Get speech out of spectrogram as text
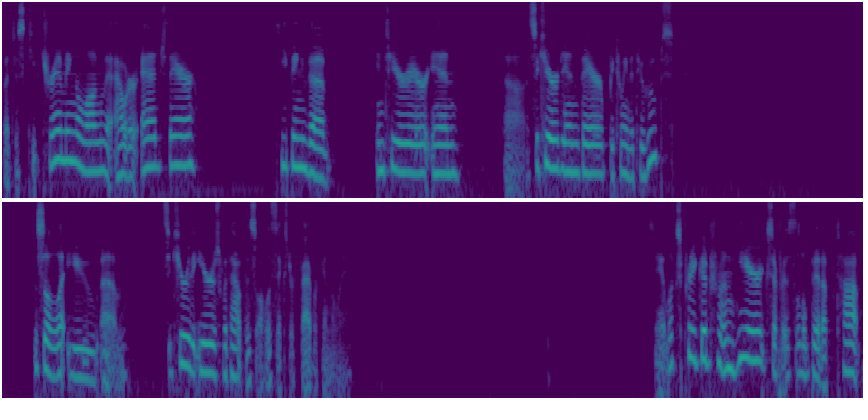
but just keep trimming along the outer edge there, keeping the interior in, uh, secured in there between the two hoops. This will let you um, secure the ears without this all this extra fabric in the way. See, it looks pretty good from here, except for this little bit up top.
